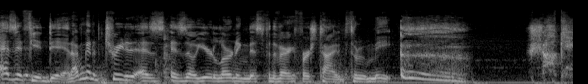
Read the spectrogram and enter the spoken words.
as if you did. I'm going to treat it as as though you're learning this for the very first time through me. Shocking.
